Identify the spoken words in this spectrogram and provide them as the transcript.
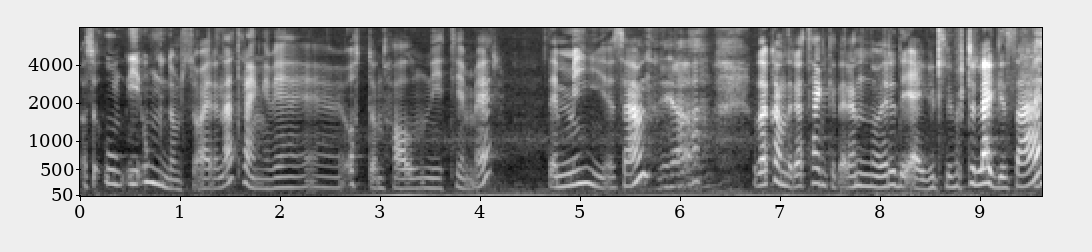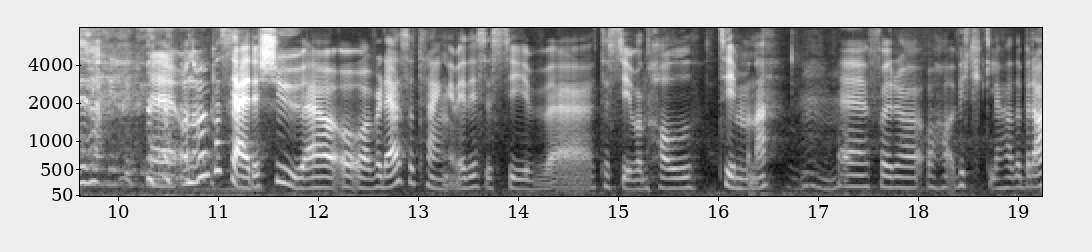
altså, un, I ungdomsårene trenger vi uh, 8,5-9 timer. Det er mye søvn. Ja. Og da kan dere tenke dere når de egentlig burde legge seg. Eh, og når man passerer 20 og over det, så trenger vi disse 7 eh, til 7,5 timene eh, for å, å ha, virkelig ha det bra.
